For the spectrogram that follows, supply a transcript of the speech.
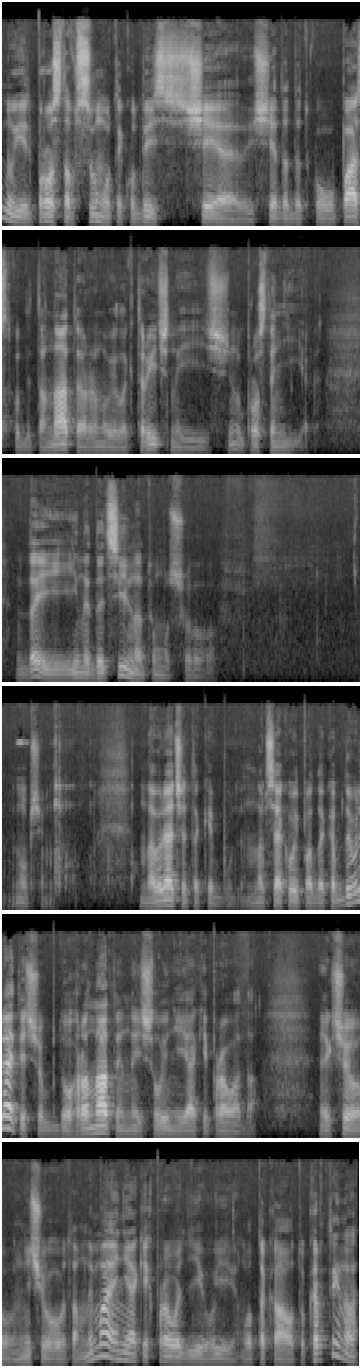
Ну і просто всунути кудись ще, ще додаткову пастку, детонатор, ну, електричний, ну, просто ніяк. Да і, і недоцільно, тому що. Ну, в общем, навряд чи таке буде. На всяк випадок обдивляйтесь, щоб до гранати не йшли ніякі провода. Якщо нічого там немає, ніяких проводів, і от така от картина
